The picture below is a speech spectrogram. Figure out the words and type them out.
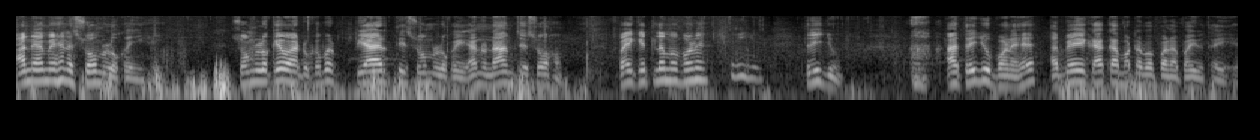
આને અમે છે ને સોમલો કહીએ છીએ. સોમલો કેવા હતું ખબર? પ્યારથી સોમલો કહીએ. આનું નામ છે સોહમ. ભાઈ કેટલામાં ભણે? ત્રીજું. ત્રીજું. આ ત્રીજું ભણે છે. આ બે કાકા મોટા પપ્પાના ભાઈઓ થાય છે.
